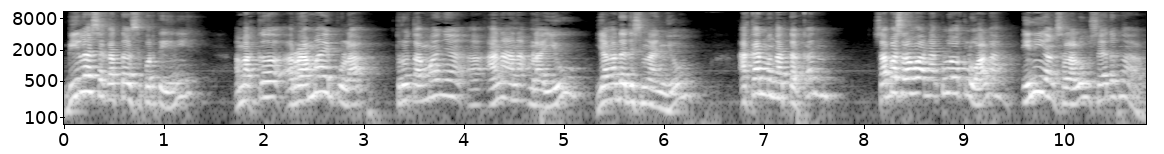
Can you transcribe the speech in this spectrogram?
Bila saya kata seperti ini, maka ramai pula terutamanya anak-anak Melayu yang ada di Semenanjung akan mengatakan Sabah Sarawak nak keluar keluarlah. Ini yang selalu saya dengar.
